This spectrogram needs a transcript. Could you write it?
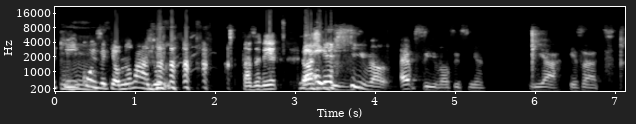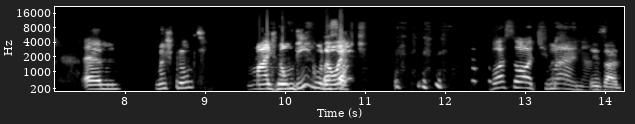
aqui, Uhum. coisa, que é ao meu lado. Estás a ver? Eu acho que é Maybe. possível. É possível, sim, senhor. Yeah, exato. Um, mas pronto. Mais não digo, não é? Boa sorte, mana. Exato.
